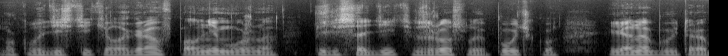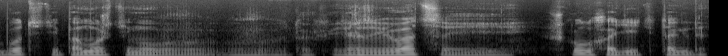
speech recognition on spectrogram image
около 10 килограмм вполне можно пересадить взрослую почку, и она будет работать и поможет ему в, в, так сказать, развиваться и в школу ходить и так далее.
